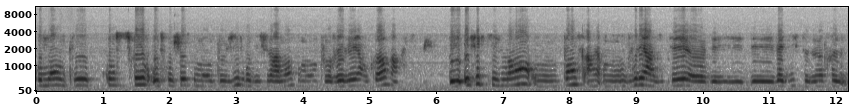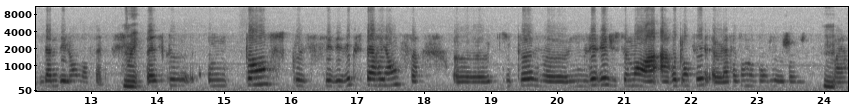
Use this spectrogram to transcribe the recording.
comment on peut construire autre chose, comment on peut vivre différemment, comment on peut rêver encore. Et effectivement, on pense, on voulait inviter euh, des, des vadistes de Notre-Dame-des-Landes en fait, parce que on pense que c'est des expériences euh, qui peuvent nous aider justement à, repenser la façon dont on vit aujourd'hui. Mm. Voilà.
